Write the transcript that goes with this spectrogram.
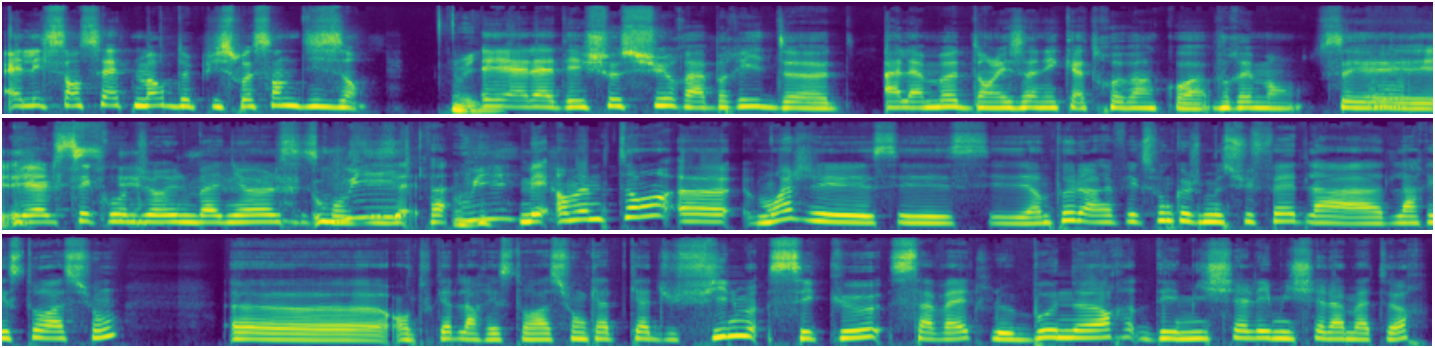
elle est censée être morte depuis 70 ans. Oui. Et elle a des chaussures à brides euh, à la mode dans les années 80, quoi. Vraiment. C'est. Et elle sait conduire une bagnole, c'est ce qu'on Oui, disait. Enfin, oui. Mais en même temps, euh, moi, c'est, c'est un peu la réflexion que je me suis fait de la, de la restauration, euh, en tout cas de la restauration 4K du film, c'est que ça va être le bonheur des Michel et Michel amateurs.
